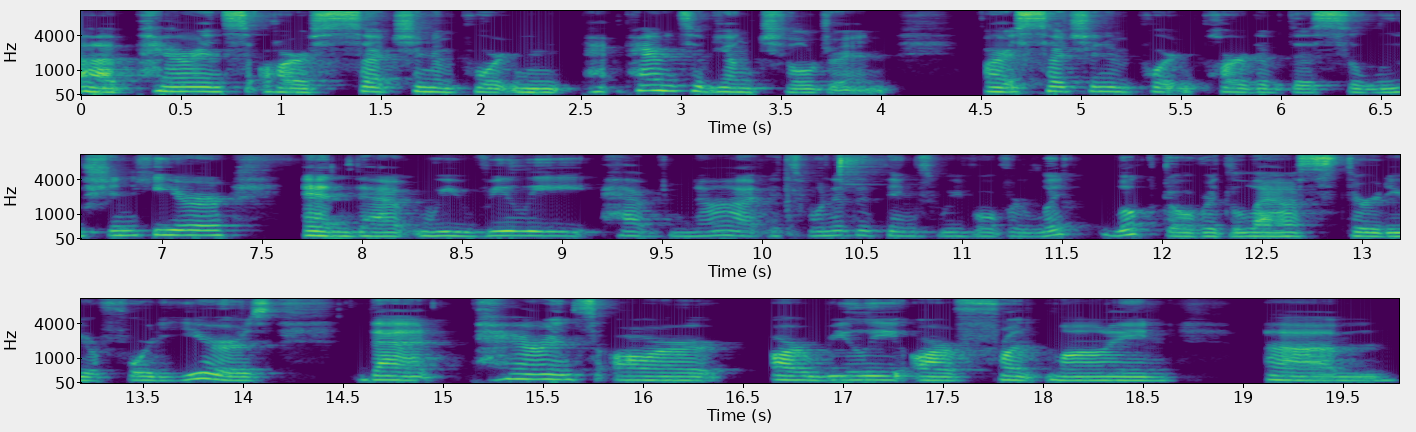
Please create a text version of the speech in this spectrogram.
uh, parents are such an important parents of young children are such an important part of the solution here and that we really have not it's one of the things we've overlooked over the last 30 or 40 years that parents are are really our front line um,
